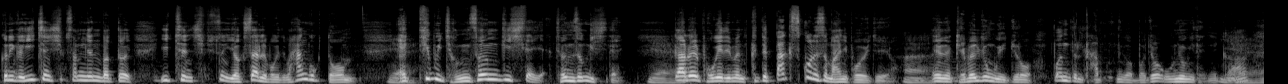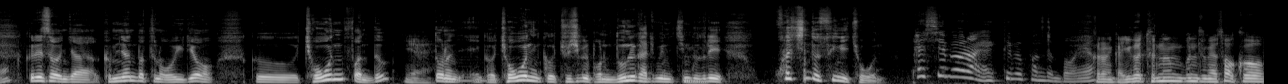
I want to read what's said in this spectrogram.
그러니까 2013년부터 2010년 역사를 보게 되면 한국도 예. active 정성기 시대, 전성기 시대. 예. 가를 보게 되면 그때 박스권에서 많이 보여줘요. 아. 왜냐면 개별 종목 위주로 펀드를 다 이거 뭐죠 운용이 되니까. 예. 그래서 이제 금년부터는 오히려 그 좋은 펀드 예. 또는 그 좋은 그 주식을 보는 눈을 가지고 있는 친구들이 훨씬 더 수익이 좋은. passive랑 active 펀드는 뭐예요? 그러니까 이거 듣는 분 중에서 그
